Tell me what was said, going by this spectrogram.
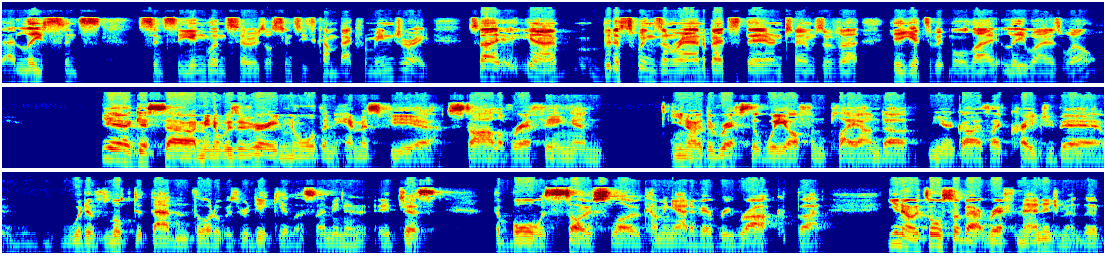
at least since since the England series or since he's come back from injury. So you know, a bit of swings and roundabouts there in terms of uh, he gets a bit more leeway as well. Yeah, I guess so. I mean, it was a very northern hemisphere style of refing, and you know, the refs that we often play under, you know, guys like Craig Joubert would have looked at that and thought it was ridiculous. I mean, it just, the ball was so slow coming out of every ruck. But, you know, it's also about ref management. The,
